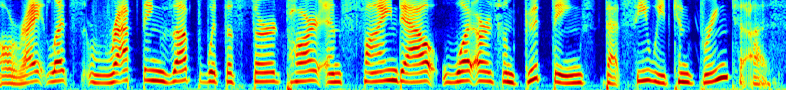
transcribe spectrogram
All right, let's wrap things up with the third part and find out what are some good things that seaweed can bring to us.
